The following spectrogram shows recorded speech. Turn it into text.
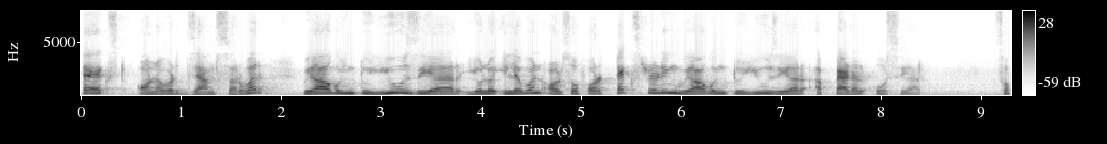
text on our XAMPP server. We are going to use here YOLO 11 also for text reading we are going to use here a paddle OCR so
